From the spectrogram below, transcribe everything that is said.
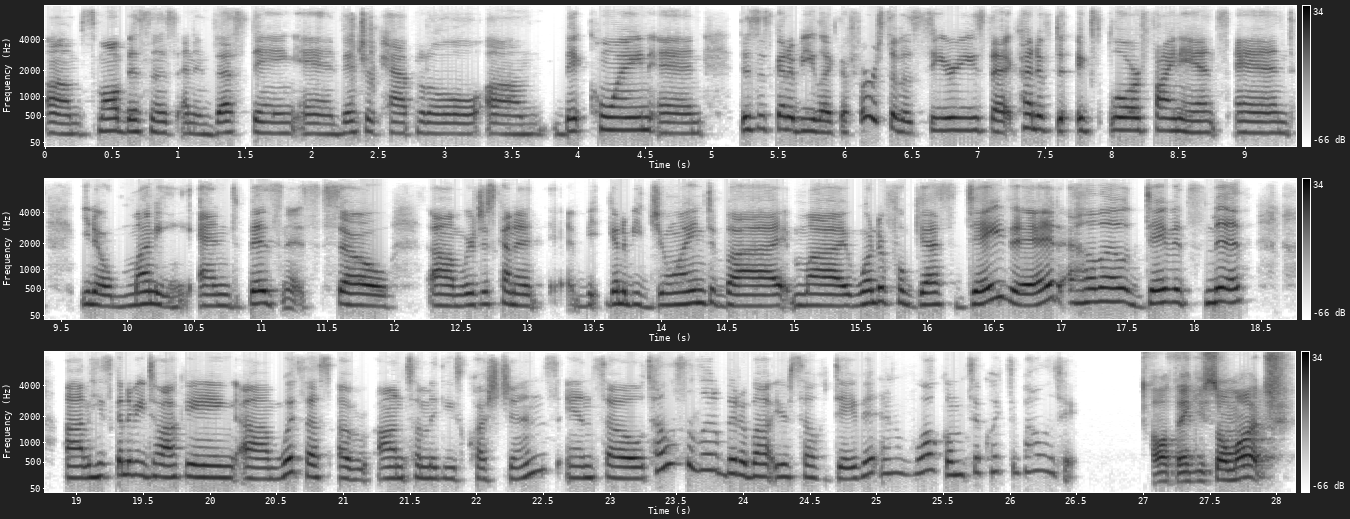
um, small business and investing and venture capital um, bitcoin and this is going to be like the first of a series that kind of explore finance and you know money and business. So um, we're just kind of going to be joined by my wonderful guest dave David. Hello, David Smith. Um, he's going to be talking um, with us on some of these questions. And so tell us a little bit about yourself, David, and welcome to Quick to Politics. Oh, thank you so much.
